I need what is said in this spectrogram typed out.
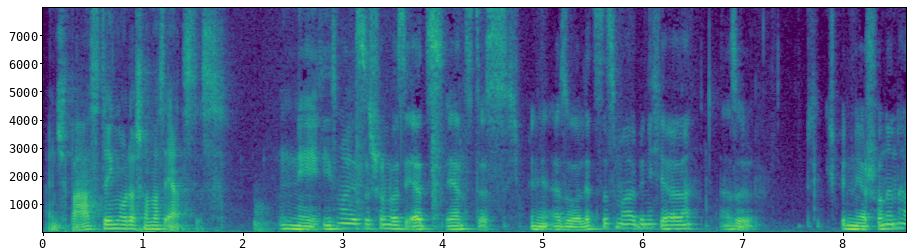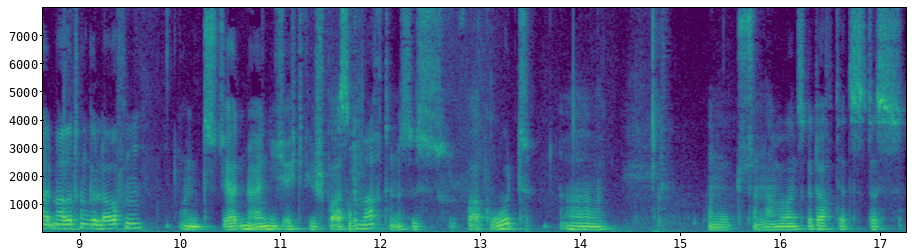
ein Spaßding oder schon was Ernstes? Nee, diesmal ist es schon was Ernst, Ernstes. Ich bin, also letztes Mal bin ich ja, also ich bin ja schon einen Halbmarathon gelaufen und der hat mir eigentlich echt viel Spaß gemacht und es ist, war gut. Äh, und dann haben wir uns gedacht, jetzt das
